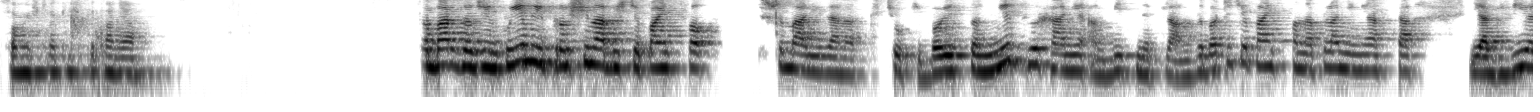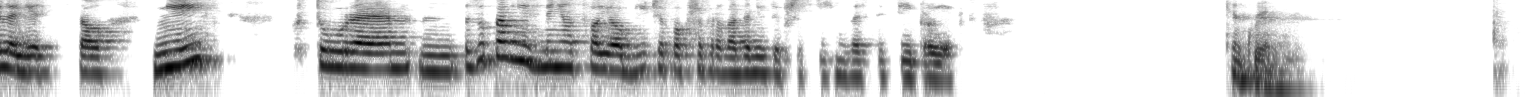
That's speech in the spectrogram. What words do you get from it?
Są jeszcze jakieś pytania? To bardzo dziękujemy i prosimy, abyście Państwo trzymali za nas kciuki, bo jest to niesłychanie ambitny plan. Zobaczycie Państwo na planie miasta, jak wiele jest to miejsc, które mm, zupełnie zmienią swoje oblicze po przeprowadzeniu tych wszystkich inwestycji i projektów. Dziękuję.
